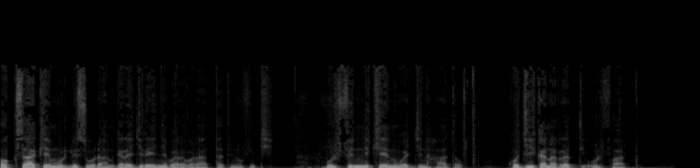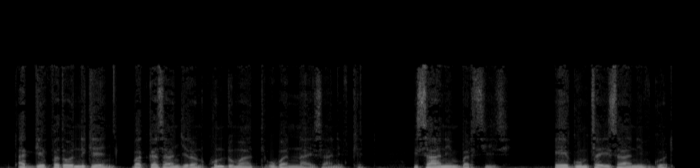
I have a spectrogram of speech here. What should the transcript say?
dhoksaa kee mul'isuudhaan gara jireenya bara baraatti ati nu fidi. Ulfinni kee nu wajjin haa ta'u. Hojii kana irratti ulfaadhu dhaggeeffatoonni keenya bakka isaan jiran hundumaatti hubannaa isaaniif kenni. Isaaniin barsiisi. Eegumsa isaaniif godhi.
